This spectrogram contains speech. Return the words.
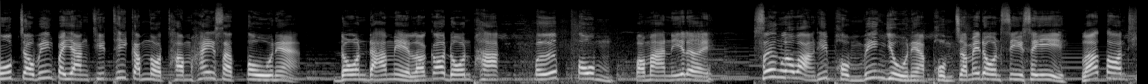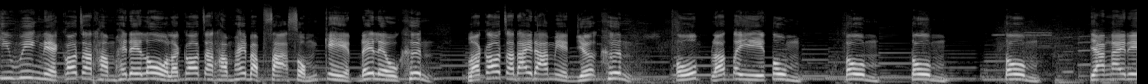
มูฟจะวิ่งไปยังทิศที่กำหนดทำให้ศัตรูเนี่ย โดนดาเมจแล้วก็โดนผลักปึ๊บตุ้มประมาณนี้เลย ซึ่งระหว่างที่ผมวิ่งอยู่เนี่ยผมจะไม่โดน CC แล้วตอนที่วิ่งเนี่ยก็จะทำให้ได้โล่แล้วก็จะทำให้แบบสะสมเกรดได้เร็วขึ้น แล้วก็จะได้ดาเมจเยอะขึ้นปุ๊บแล้วตีตุ่มตุ่มตุ่มตุ่มยังไงดี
